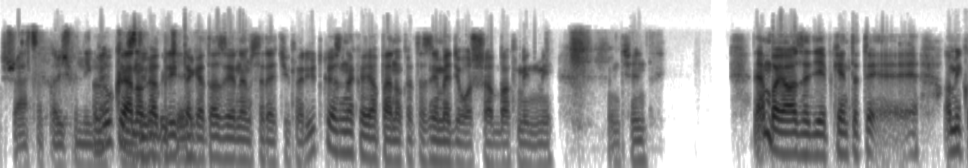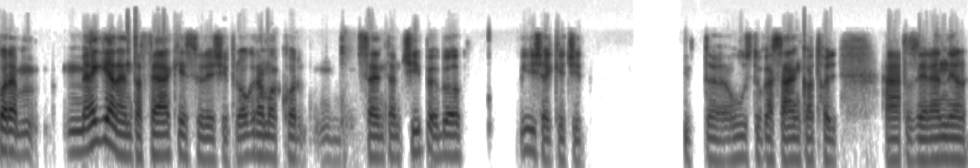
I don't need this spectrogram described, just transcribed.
Srácokkal is mindig Az ukránokat, briteket azért nem szeretjük, mert ütköznek, a japánokat azért, mert gyorsabbak, mint mi. Úgyhogy nem baj az egyébként, tehát amikor megjelent a felkészülési program, akkor szerintem csípőből mi is egy kicsit itt húztuk a szánkat, hogy hát azért ennél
